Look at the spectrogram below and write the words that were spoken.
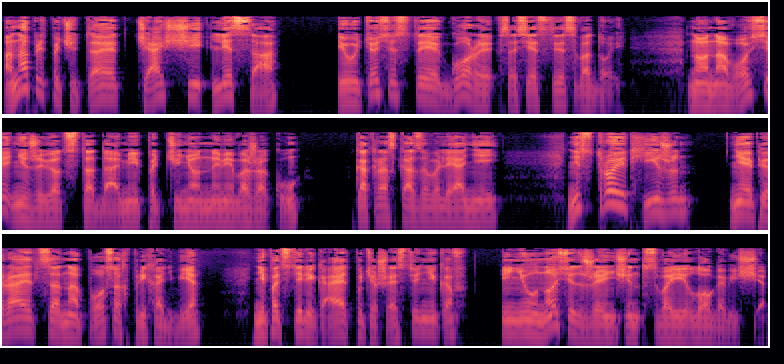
Она предпочитает чаще леса и утесистые горы в соседстве с водой. Но она вовсе не живет стадами, подчиненными вожаку, как рассказывали о ней, не строит хижин, не опирается на посох при ходьбе, не подстерегает путешественников и не уносит женщин в свои логовища.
